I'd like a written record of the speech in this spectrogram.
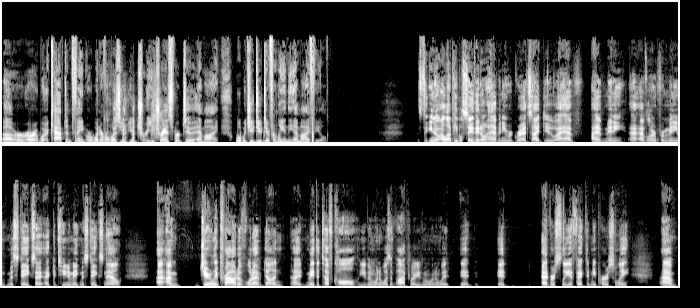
uh, or, or, Captain Faint or whenever it was you you, you transferred to MI? What would you do differently in the MI field? You know, a lot of people say they don't have any regrets. I do. I have. I have many. I, have learned from many mistakes. I, I, continue to make mistakes now. I, I'm generally proud of what I've done. I made the tough call, even when it wasn't popular, even when it it, it adversely affected me personally. Um,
